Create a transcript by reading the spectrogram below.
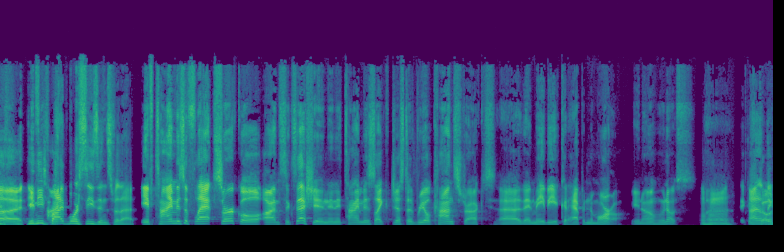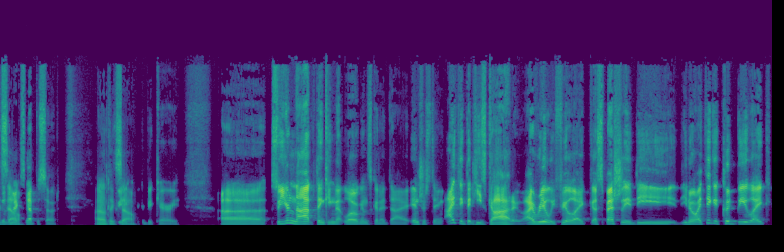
but you need time- five more seasons for that. if time is a flat circle on Succession, and if time is like just a real construct, uh, then maybe it could happen tomorrow. You know, who knows? Uh, Mhm. could I don't think so. the next episode. I don't think be- so. It could be Kerry. Uh, so you're not thinking that Logan's gonna die. Interesting. I think that he's got to. I really feel like, especially the, you know, I think it could be like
